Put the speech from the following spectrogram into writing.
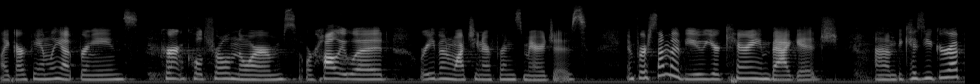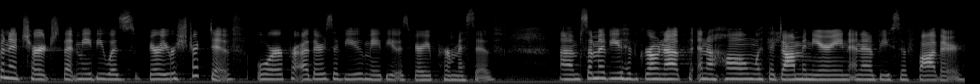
like our family upbringings, current cultural norms, or Hollywood, or even watching our friends' marriages. And for some of you, you're carrying baggage um, because you grew up in a church that maybe was very restrictive, or for others of you, maybe it was very permissive. Um, some of you have grown up in a home with a domineering and an abusive father,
